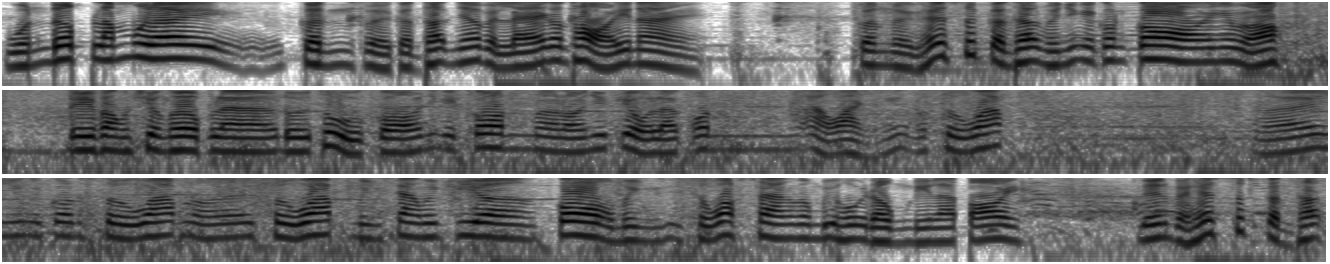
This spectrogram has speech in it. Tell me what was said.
Muốn đớp lắm rồi đây Cần phải cẩn thận nhá, Phải lé con thỏ đi này. Cần phải hết sức cẩn thận với những cái con co, Anh em hiểu không? Đề phòng trường hợp là đối thủ có những cái con mà nó như kiểu là con ảo ảnh ấy, Nó swap Đấy những cái con swap nó swap mình sang bên kia Co của mình swap sang xong bị hội đồng thì là toi. Nên phải hết sức cẩn thận.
